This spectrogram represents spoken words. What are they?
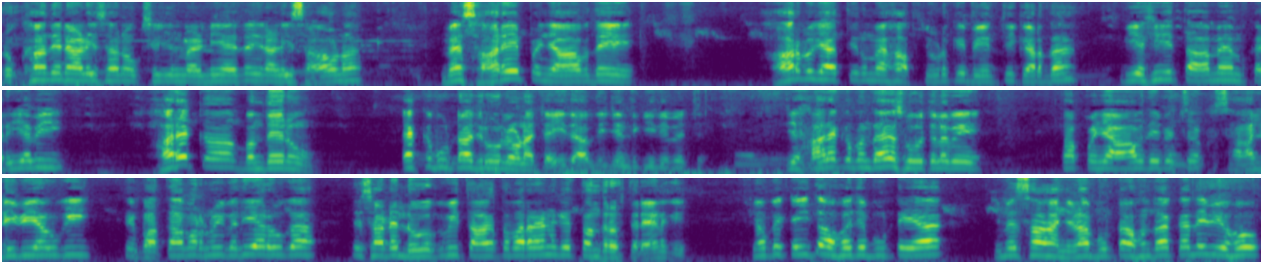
ਰੁੱਖਾਂ ਦੇ ਨਾਲ ਹੀ ਸਾਨੂੰ ਆਕਸੀਜਨ ਮਿਲਣੀ ਹੈ, ਇਹਦੇ ਨਾਲ ਹੀ ਸਾਹ ਹੋਣਾ ਮੈਂ ਸਾਰੇ ਪੰਜਾਬ ਦੇ ਹਰ ਵਿਦਿਆਰਥੀ ਨੂੰ ਮੈਂ ਹੱਥ ਜੋੜ ਕੇ ਬੇਨਤੀ ਕਰਦਾ ਵੀ ਅਸੀਂ ਇਹ ਤਾਂ ਮਹਿਮ ਕਰੀਏ ਵੀ ਹਰ ਇੱਕ ਬੰਦੇ ਨੂੰ ਇੱਕ ਬੂਟਾ ਜ਼ਰੂਰ ਲਾਉਣਾ ਚਾਹੀਦਾ ਆਪਦੀ ਜ਼ਿੰਦਗੀ ਦੇ ਵਿੱਚ। ਜੇ ਹਰ ਇੱਕ ਬੰਦਾ ਇਹ ਸੋਚ ਲਵੇ, ਤਾਂ ਪੰਜਾਬ ਦੇ ਵਿੱਚ ਖੁਸ਼ਹਾਲੀ ਵੀ ਆਊਗੀ ਤੇ ਵਾਤਾਵਰਨ ਵੀ ਵਧੀਆ ਰਹੂਗਾ ਤੇ ਸਾਡੇ ਲੋਕ ਵੀ ਤਾਕਤਵਰ ਰਹਿਣਗੇ, ਤੰਦਰੁਸਤ ਰਹਿਣਗੇ। ਕਿਉਂਕਿ ਕਈ ਤਾਂ ਇਹੋ ਜਿਹੇ ਬੂਟੇ ਆ ਜਿਵੇਂ ਸਹਾਂਜਣਾ ਬੂਟਾ ਹੁੰਦਾ, ਕਹਿੰਦੇ ਵੀ ਉਹ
